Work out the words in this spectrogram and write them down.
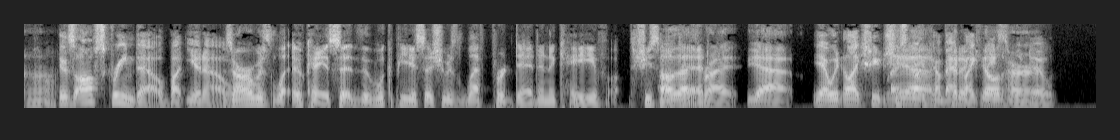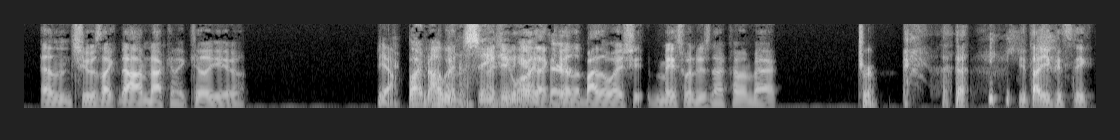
Oh. It was off screen though, but you know. Zahra was le- okay. So the Wikipedia says she was left for dead in a cave. She's not Oh, that's dead. right. Yeah, yeah, we, like she, she's Leia going to come back like killed Mace her. Windu. and she was like, "Nah, I'm not going to kill you." Yeah, But I'm I not would- going to save I did you hear that, either. Caleb. By the way, she, Mace Windu's not coming back. True. you thought you could sneak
